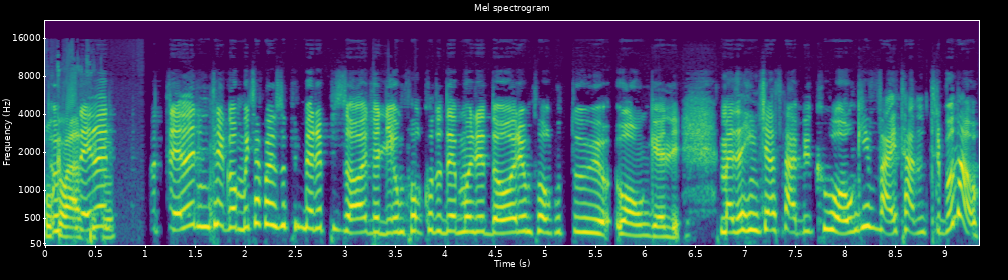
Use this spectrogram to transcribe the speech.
O clássico. trailer, o trailer entregou muita coisa do primeiro episódio ali, um pouco do Demolidor e um pouco do Wong ali. Mas a gente já sabe que o Wong vai estar no tribunal.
